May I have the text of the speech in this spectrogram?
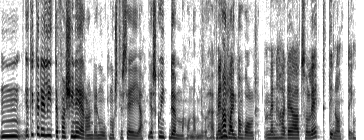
Mm, jag tycker det är lite fascinerande nog, måste jag säga. Jag skulle inte döma honom nu här, för Men det handlar han- inte om våld. Men har det alltså lett till någonting?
